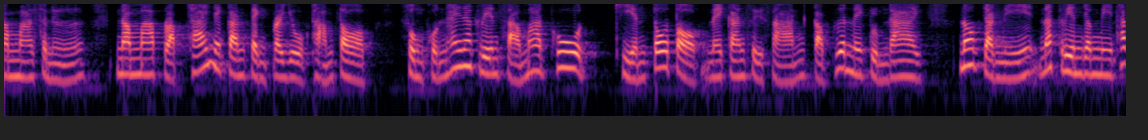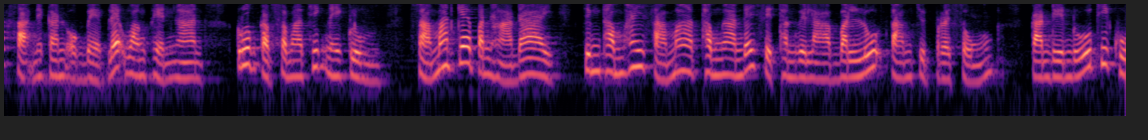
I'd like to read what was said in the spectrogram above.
นำมาเสนอนำมาปรับใช้ในการแต่งประโยคถามตอบ ส่งผลให้นักเรียนสามารถพูด เขียนโต้ตอบในการสื่อสารกับเพื่อนในกลุ่มได้ นอกจากนี้นักเรียนยังมีทักษะในการออกแบบและวางแผนงาน ร่วมกับสมาชิกในกลุ่ม สามารถแก้ปัญหาได้ จึงทำให้สามารถทำงานได้เสร็จทันเวลาบรรลุตามจุดประสงค์ การเรียนรู้ที่ครู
